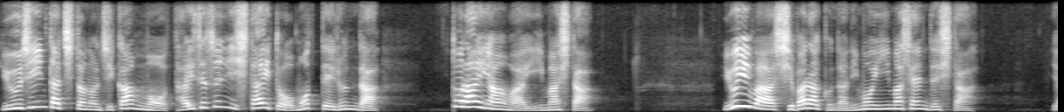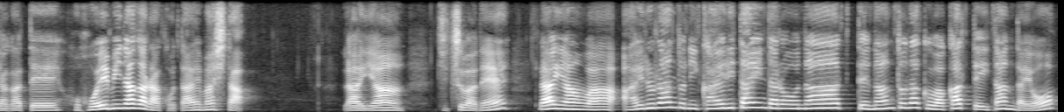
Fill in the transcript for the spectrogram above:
友人たちとの時間も大切にしたいと思っているんだ。とライアンは言いました。ユイはしばらく何も言いませんでした。やがて微笑みながら答えました。ライアン、実はね、ライアンはアイルランドに帰りたいんだろうなーってなんとなく分かっていたんだよ。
